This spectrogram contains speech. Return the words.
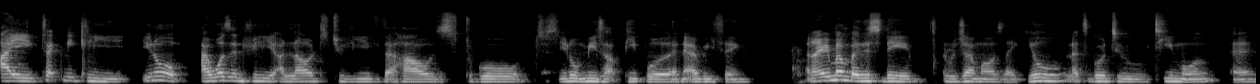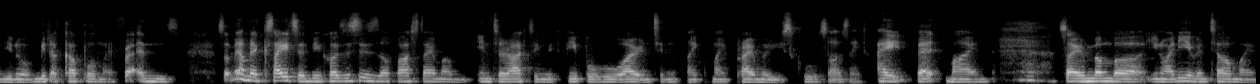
I technically, you know, I wasn't really allowed to leave the house to go, just you know, meet up people and everything. And I remember this day, Rujama was like, yo, let's go to T-Mall and, you know, meet a couple of my friends. So I mean, I'm excited because this is the first time I'm interacting with people who aren't in like my primary school. So I was like, I bet mine. So I remember, you know, I didn't even tell my,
